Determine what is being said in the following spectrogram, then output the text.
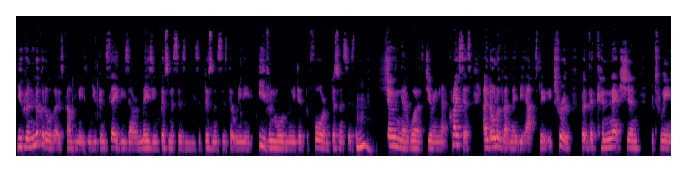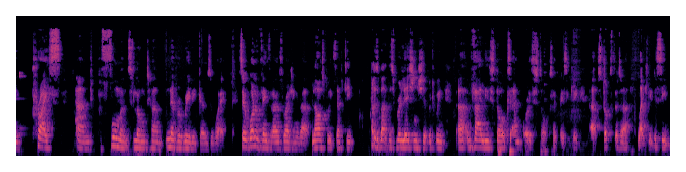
you can look at all those companies and you can say these are amazing businesses and these are businesses that we need even more than we did before and businesses that mm. have shown their worth during that crisis. And all of that may be absolutely true, but the connection between price and performance long term never really goes away. So one of the things that I was writing about last week's FT was about this relationship between uh, value stocks and growth stocks. So basically, uh, stocks that are likely to see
